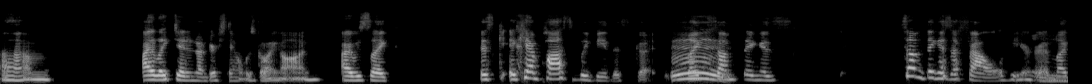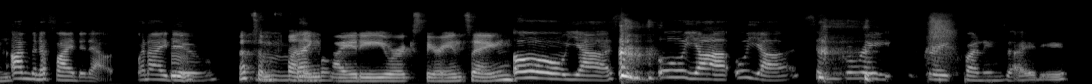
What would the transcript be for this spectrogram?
um i like didn't understand what was going on i was like this it can't possibly be this good like Mm. something is something is a foul here and like Mhm. i'm gonna find it out when i Mm. do That's some Mm, fun then we'll- anxiety you were experiencing. Oh yeah. Some- oh yeah. Oh yeah. Some great, great fun anxiety.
